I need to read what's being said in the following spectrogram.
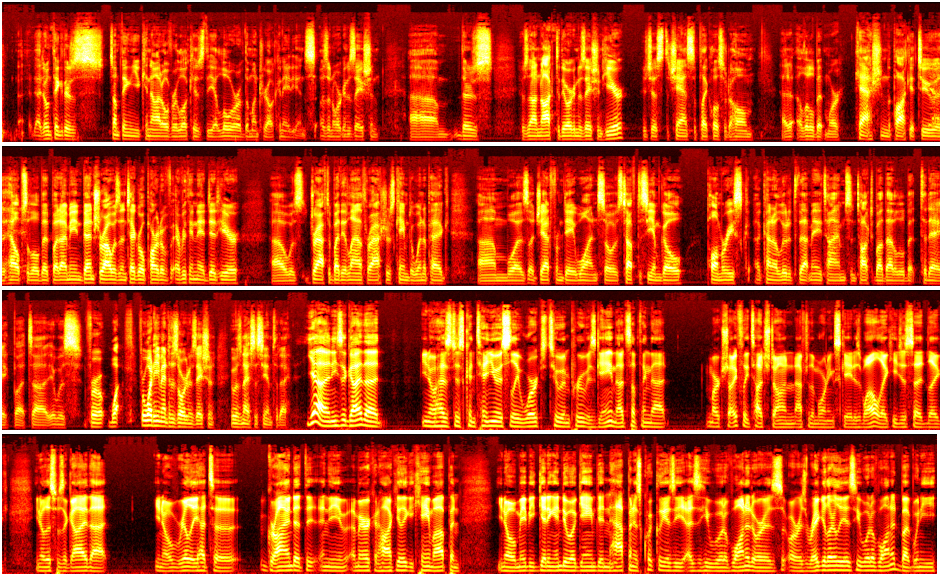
I don't think there's something you cannot overlook is the allure of the Montreal Canadiens as an organization. Um, there's there's not a knock to the organization here. It's just the chance to play closer to home, a, a little bit more cash in the pocket too. It helps a little bit. But I mean, Ben Chiarot was an integral part of everything they did here. Uh, was drafted by the Atlanta Thrashers, came to Winnipeg, um, was a Jet from day one. So it was tough to see him go. Paul Maurice kind of alluded to that many times and talked about that a little bit today. But uh, it was for what for what he meant to this organization. It was nice to see him today. Yeah, and he's a guy that you know has just continuously worked to improve his game. That's something that Mark Scheifele touched on after the morning skate as well. Like he just said, like you know, this was a guy that you know really had to grind at the in the American Hockey League. He came up and you know maybe getting into a game didn't happen as quickly as he as he would have wanted or as or as regularly as he would have wanted. But when he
